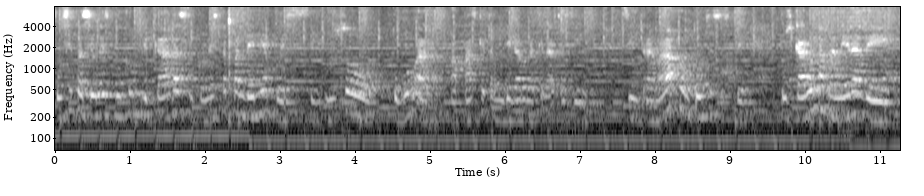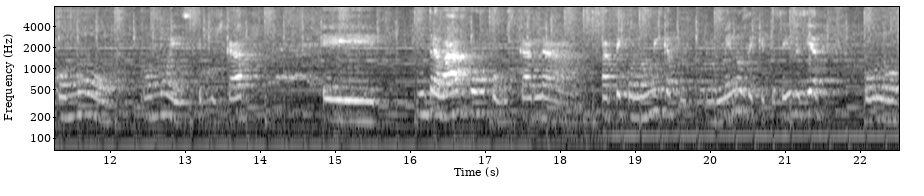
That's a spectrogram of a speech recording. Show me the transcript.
son situaciones muy complicadas y con esta pandemia pues incluso hubo papás que también llegaron a quedarse sin, sin trabajo, entonces este, buscaron la manera de cómo, cómo este, buscar eh, un trabajo o buscar la parte económica, pues por lo menos de que pues ellos decían, o,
